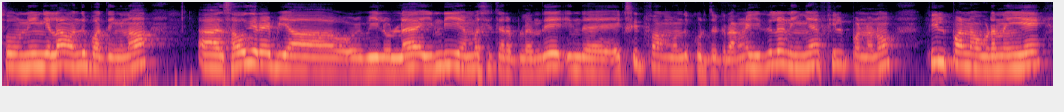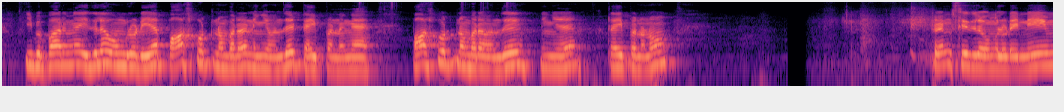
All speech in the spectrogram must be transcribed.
ஸோ நீங்கள்லாம் வந்து பார்த்தீங்கன்னா சவுதி அரேபியாவில் உள்ள இந்திய எம்பசி தரப்புலேருந்து இந்த எக்ஸிட் ஃபார்ம் வந்து கொடுத்துருக்குறாங்க. இதில் நீங்கள் ஃபில் பண்ணணும். ஃபில் பண்ண உடனேயே இப்போ பாருங்கள் இதில் உங்களுடைய பாஸ்போர்ட் நம்பரை நீங்கள் வந்து டைப் பண்ணுங்கள் பாஸ்போர்ட் நம்பரை வந்து நீங்கள் டைப் பண்ணணும். ஃப்ரெண்ட்ஸ் இதில் உங்களுடைய நேம்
